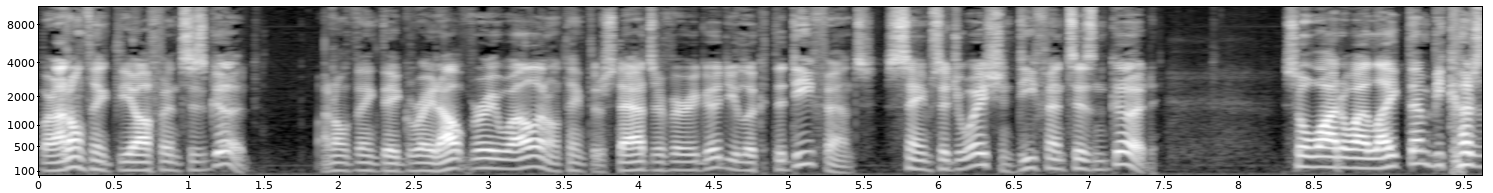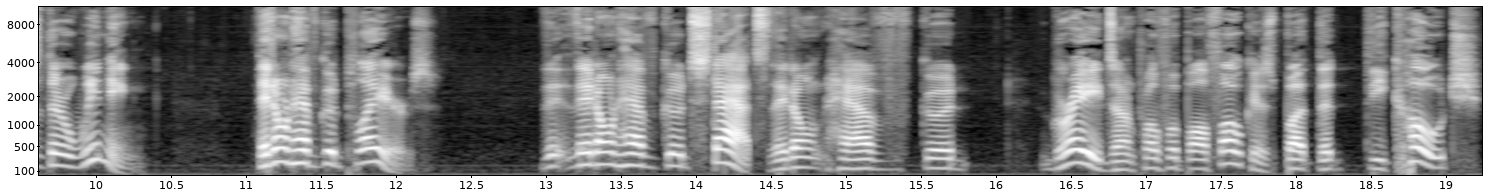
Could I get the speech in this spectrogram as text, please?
but I don't think the offense is good. I don't think they grade out very well. I don't think their stats are very good. You look at the defense, same situation. Defense isn't good. So why do I like them? Because they're winning. They don't have good players. They, they don't have good stats. They don't have good grades on Pro Football Focus. But the, the coach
